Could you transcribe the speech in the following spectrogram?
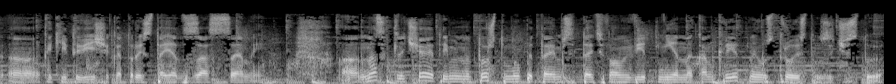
э, какие-то вещи, которые стоят за сценой. А нас отличает именно то, что мы пытаемся дать вам вид не на конкретное устройство зачастую,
